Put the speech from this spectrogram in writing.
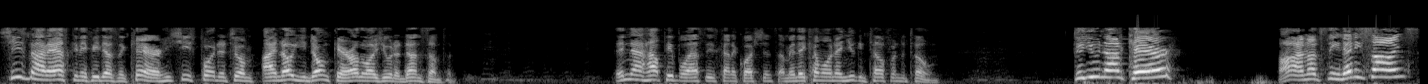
She's not asking if he doesn't care. She's putting it to him, I know you don't care, otherwise you would have done something. Isn't that how people ask these kind of questions? I mean, they come on and you can tell from the tone. Do you not care? I'm not seeing any signs.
